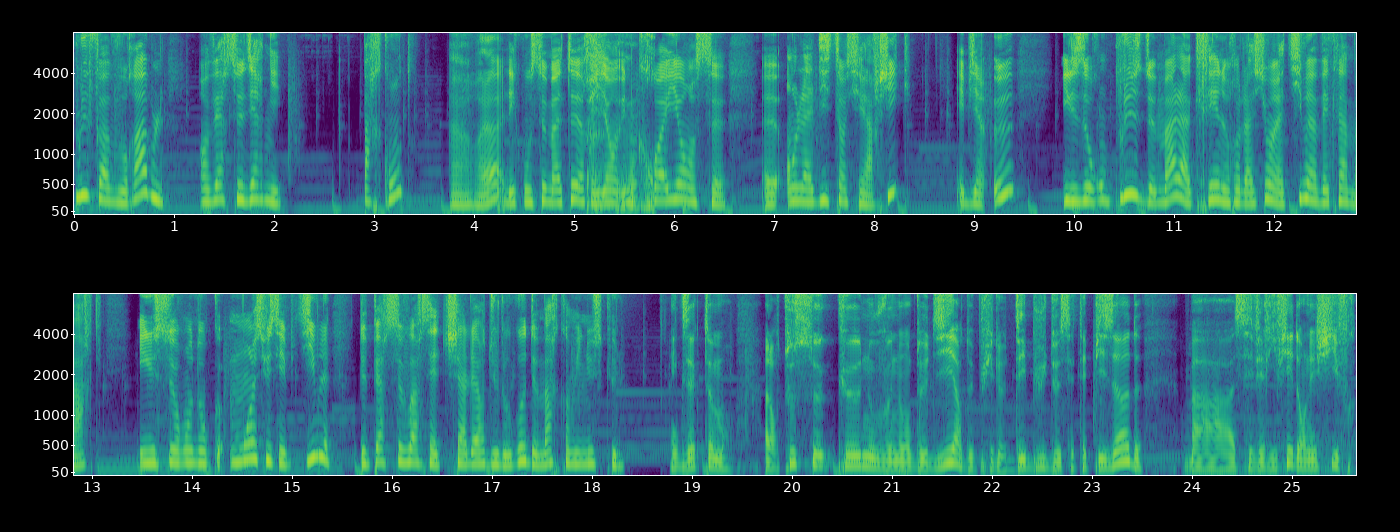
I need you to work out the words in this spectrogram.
plus favorable envers ce dernier. Par contre, voilà, les consommateurs ayant une croyance euh, en la distance hiérarchique, eh bien eux, ils auront plus de mal à créer une relation intime avec la marque ils seront donc moins susceptibles de percevoir cette chaleur du logo de marque en minuscule. Exactement. Alors tout ce que nous venons de dire depuis le début de cet épisode, bah c'est vérifié dans les chiffres.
